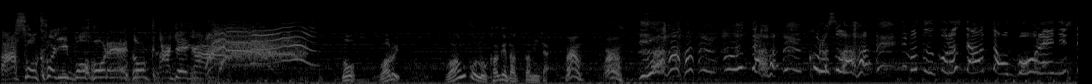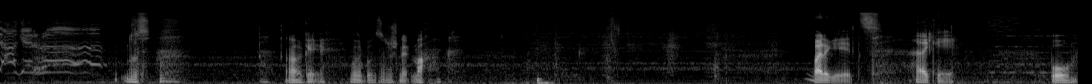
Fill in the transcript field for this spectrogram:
あそこに亡霊の影がお悪いワンコの影だったみたいワンワン殺すわ今すぐ殺してあんたを亡霊にしてあげる Das okay, ich muss kurz einen Schnitt machen. Weiter geht's. Okay. Boom.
